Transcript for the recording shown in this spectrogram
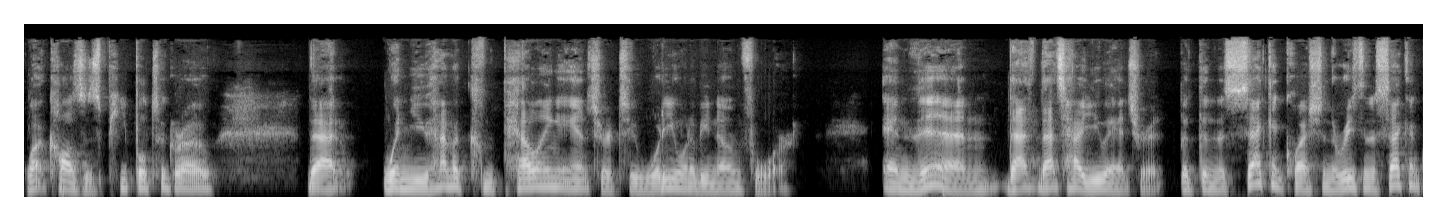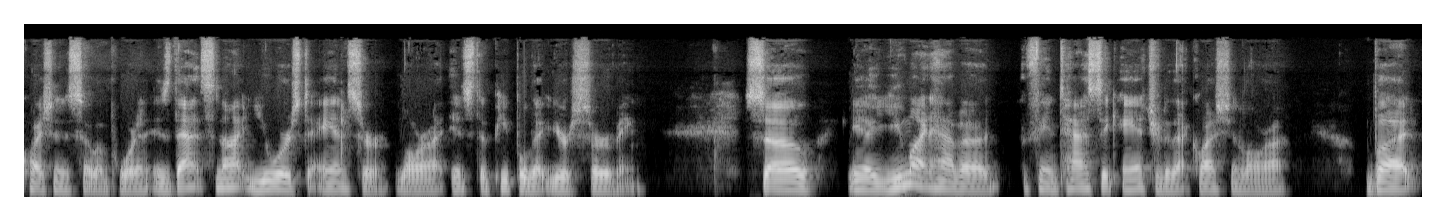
what causes people to grow, that when you have a compelling answer to what do you want to be known for, and then that that's how you answer it. But then the second question, the reason the second question is so important is that's not yours to answer, Laura. It's the people that you're serving. So, you know, you might have a fantastic answer to that question, Laura, but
